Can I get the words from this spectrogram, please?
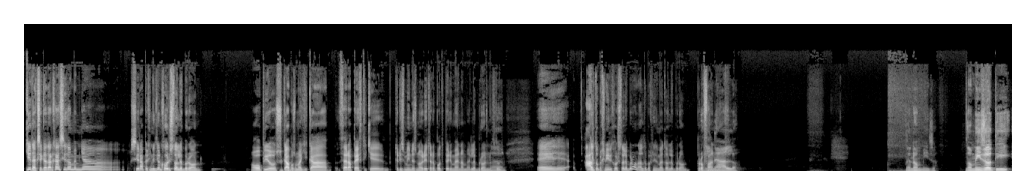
Κοίταξε, καταρχάς είδαμε μια σειρά παιχνιδιών χωρίς το LeBron, ο οποίος κάπως μαγικά θεραπεύτηκε τρεις μήνες νωρίτερα από ό,τι περιμέναμε. LeBron είναι Ναι. αυτός. Ε, άλλο το παιχνίδι χωρίς το LeBron, άλλο το παιχνίδι με το LeBron. Προφανώς. Είναι άλλο. Δεν νομίζω. Νομίζω ότι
